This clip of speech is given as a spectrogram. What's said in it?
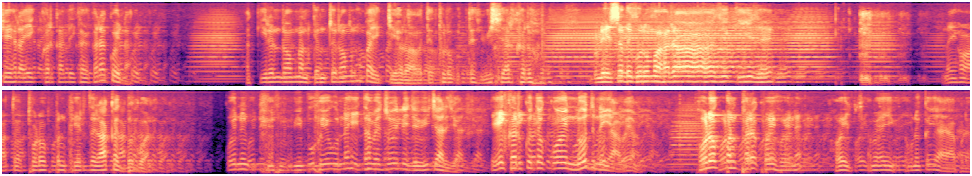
ચહેરા એક ખરખા દેખાય ખરા કોઈના? આ કિરણ રામનો કંચ કંચન રામનો કઈ એક ચહેરો આવે, તે થોડુંક વિચાર કરો. બોલે સદગુરુ મહારાજ કી જય. નહીં હો, આ તો થોડોક પણ ફેર તો રાખ જ ભગવાન. કોઈનું બીબું એવું નહીં, તમે જોઈ લેજો, વિચારજો. એ હરકું તો કોઈનું જ નહીં આવે એમ. થોડોક પણ ફરક હોય હોય ને? હોય જ. અમે અમને કઈ આવ્યા આપણે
